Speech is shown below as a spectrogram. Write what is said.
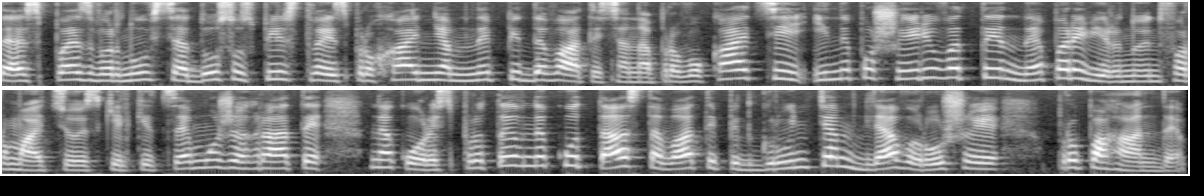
та СП звернувся до суспільства із проханням не піддаватися на провокації і не поширювати неперевірену інформацію, оскільки це може грати на користь противнику та ставати підґрунтям для ворожої пропаганди.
